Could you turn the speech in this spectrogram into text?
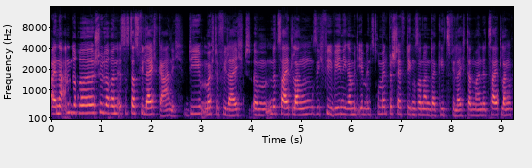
eine andere Schülerin ist es das vielleicht gar nicht. Die möchte vielleicht ähm, eine Zeit lang sich viel weniger mit ihrem Instrument beschäftigen, sondern da geht es vielleicht dann mal eine Zeit lang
